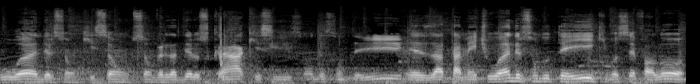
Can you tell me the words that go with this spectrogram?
o Anderson, que são, são verdadeiros craques. Isso, Anderson TI. Exatamente, o Anderson do TI, que você falou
